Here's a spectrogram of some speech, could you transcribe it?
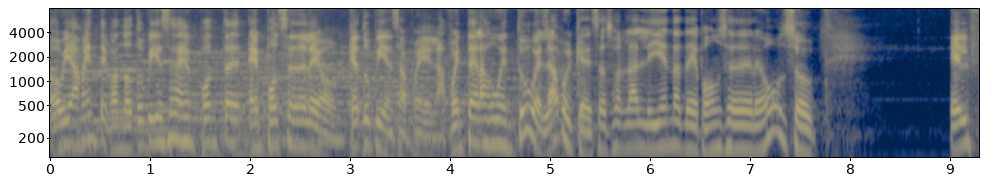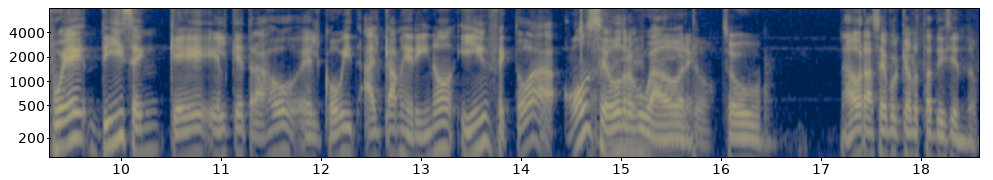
obviamente cuando tú piensas en, Ponte, en Ponce de León, ¿qué tú piensas? Pues la fuente de la juventud, ¿verdad? Porque esas son las leyendas de Ponce de León. So, él fue, dicen que el que trajo el COVID al camerino y infectó a 11 Ay, otros jugadores. bendito. So, ahora sé por qué lo estás diciendo.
